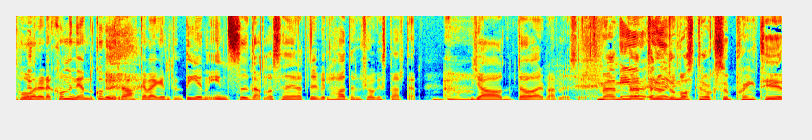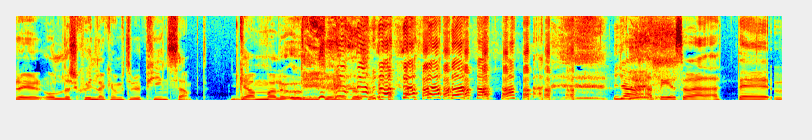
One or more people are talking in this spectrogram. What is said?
på redaktionen igen då går vi raka vägen till DN-insidan och säger att vi vill ha den frågespalten. Jag dör vad mysigt. Men Är- vänta nu, då måste ni också poängtera er åldersskillnad, kan det inte bli pinsamt? Gammal och ung, så heter så. Ja, att det är så att eh,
